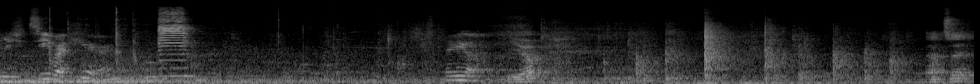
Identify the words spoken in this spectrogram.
And you can see right here. There you go. Yep. That's it.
